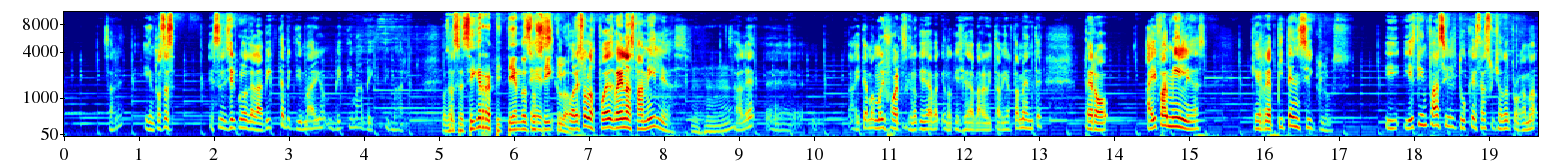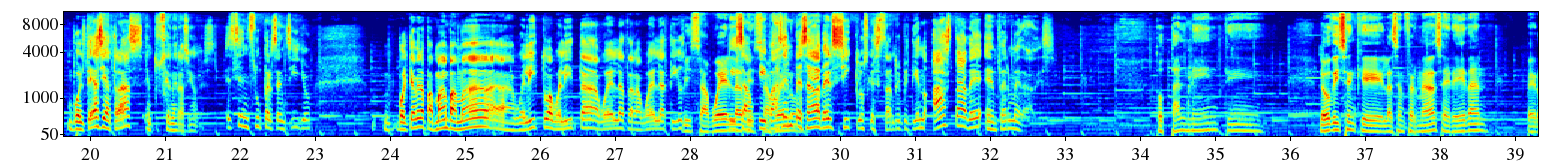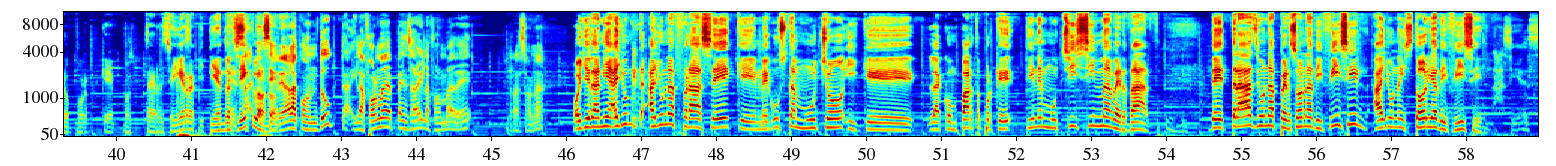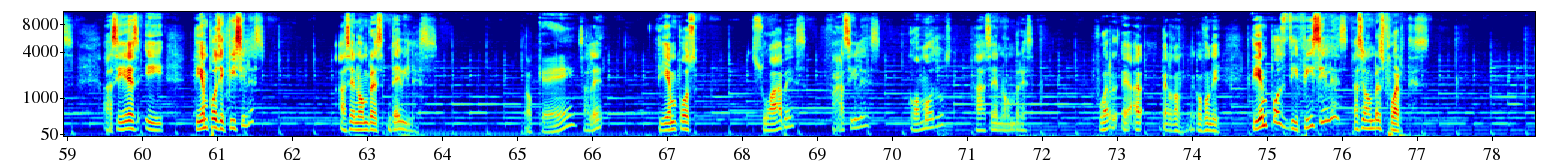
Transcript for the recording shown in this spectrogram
¿Sale? Y entonces ese es el círculo de la víctima, victimario, víctima, victimario. O sea, se sigue repitiendo esos ciclos. Por eso los puedes ver en las familias. ¿Sale? Eh, hay temas muy fuertes que no, quisiera, que no quisiera hablar ahorita abiertamente, pero hay familias que repiten ciclos y, es bien fácil, tú que estás escuchando el programa, voltea hacia atrás en tus generaciones. Es súper sencillo. Voltea a ver a mamá, mamá, abuelito, abuelita, abuela, tarabuela, tíos. Bisabuela, Y vas a empezar a ver ciclos que se están repitiendo hasta de enfermedades. Totalmente. Luego dicen que las enfermedades se heredan, pero porque pues, se sigue repitiendo el ciclo. Y se hereda la conducta y la forma de pensar y la forma de razonar. Oye, Dani, hay, un, hay una frase que me gusta mucho y que la comparto porque tiene muchísima verdad. Detrás de una persona difícil hay una historia difícil. Así es. Así es. Y tiempos difíciles hacen hombres débiles. Ok. ¿Sale? Tiempos suaves, fáciles, cómodos, hacen hombres fuertes. Eh, ah, perdón, me confundí tiempos difíciles hacen hombres fuertes.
